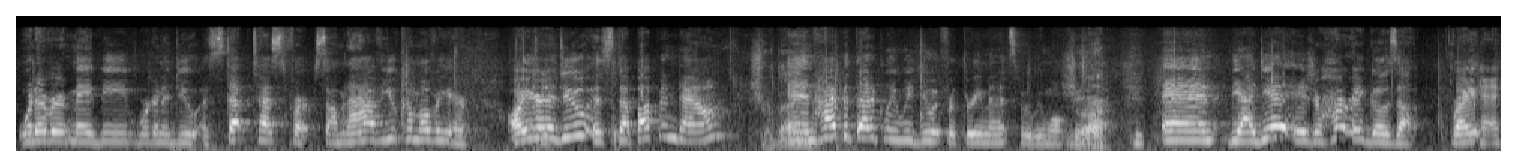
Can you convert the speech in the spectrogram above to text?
whatever it may be, we're going to do a step test first. So I'm going to have you come over here. All you're going to do is step up and down. Sure thing. And hypothetically, we do it for three minutes, but we won't do Sure. that. And the idea is your heart rate goes up, right? Okay.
